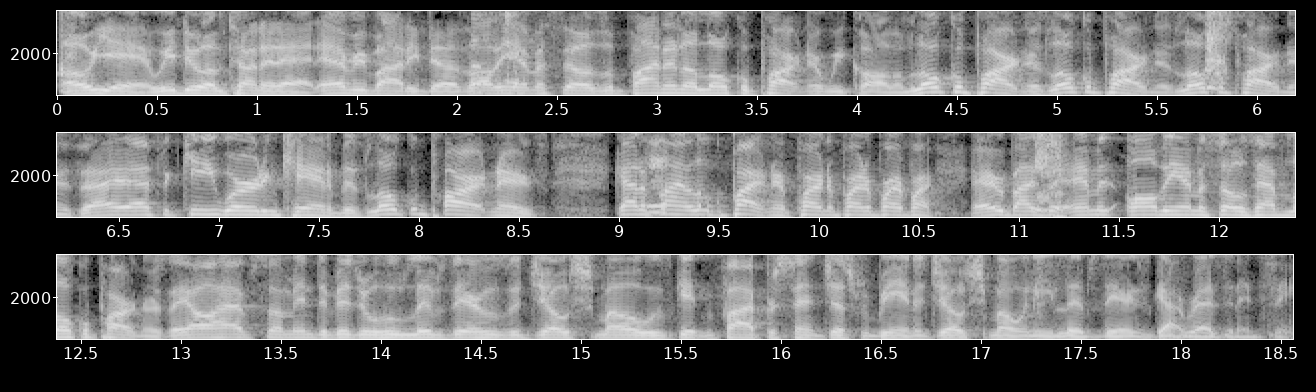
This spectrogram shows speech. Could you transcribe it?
Oh yeah, we do a ton of that. Everybody does. All okay. the MSOs finding a local partner. We call them local partners. Local partners. Local partners. Right? That's a key word in cannabis. Local partners. Got to find a local partner. Partner. Partner. Partner. Partner. Everybody. All the MSOs have local partners. They all have some individual who lives there, who's a Joe Schmo, who's getting five percent just for being a Joe Schmo, and he lives there. He's got residency.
